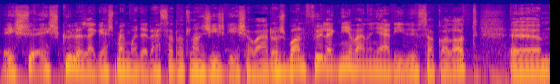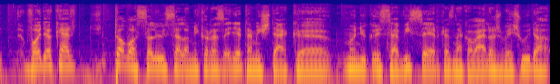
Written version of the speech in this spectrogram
és, és különleges, megmagyarázhatatlan zsizsgés a városban, főleg nyilván a nyári időszak alatt, vagy akár tavasszal, ősszel, amikor az egyetemisták mondjuk ősszel visszaérkeznek a városba, és újra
